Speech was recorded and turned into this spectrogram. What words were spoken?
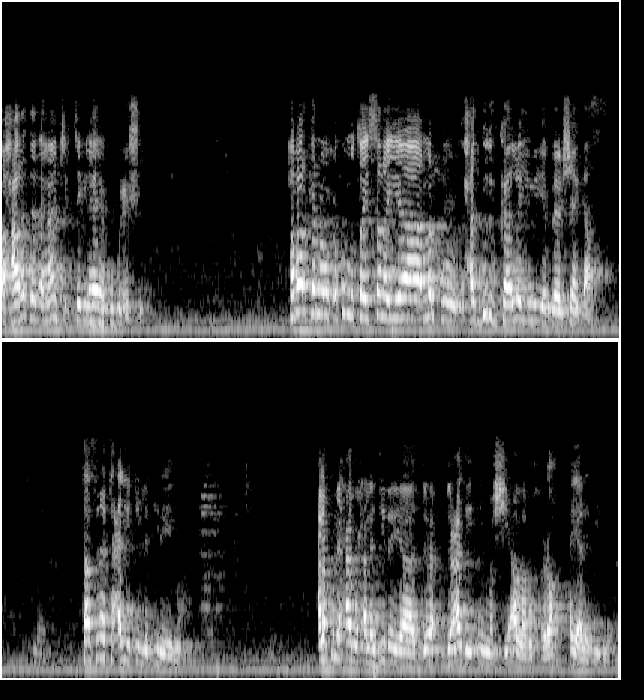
oo xaaladaad ahaan jirtay ilahay ha kugu cesho habaarkanna wuxuu ku mutaysanayaa markuu xadgudubkaa la yimi iyo been sheegaas taasna tacliiqii la diidayay maaha calaa kulli xaal waxaa la diidayaa ducadii in mashiia lagu xidho ayaa la diidaya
